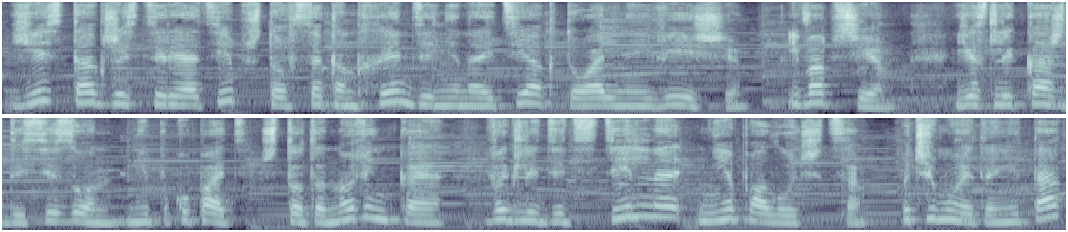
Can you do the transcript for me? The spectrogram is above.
Есть также стереотип, что в секонд-хенде если не найти актуальные вещи? И вообще, если каждый сезон не покупать что-то новенькое, выглядеть стильно не получится. Почему это не так,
